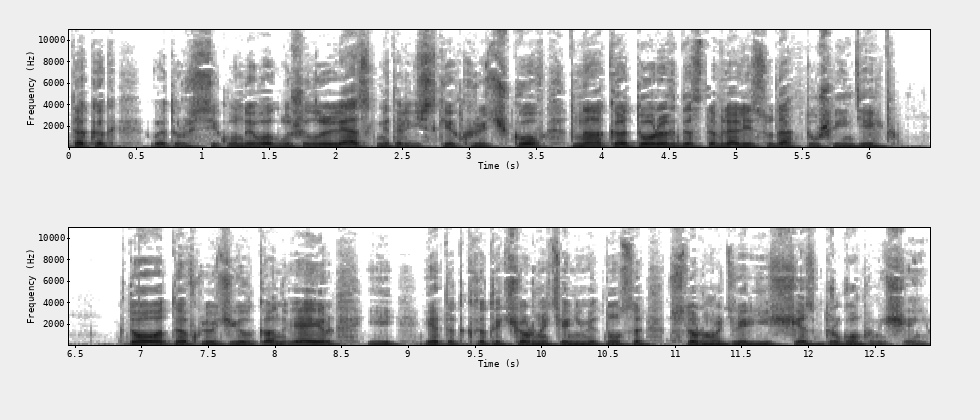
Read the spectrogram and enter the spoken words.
так как в эту же секунду его оглушил лязг металлических крючков, на которых доставляли сюда туши индейк. Кто-то включил конвейер, и этот кто-то черной тенью метнулся в сторону двери и исчез в другом помещении.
